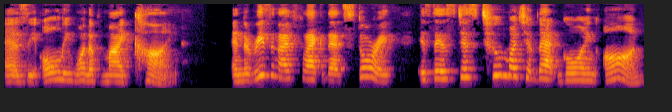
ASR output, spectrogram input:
as the only one of my kind? And the reason I flag that story is there's just too much of that going on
